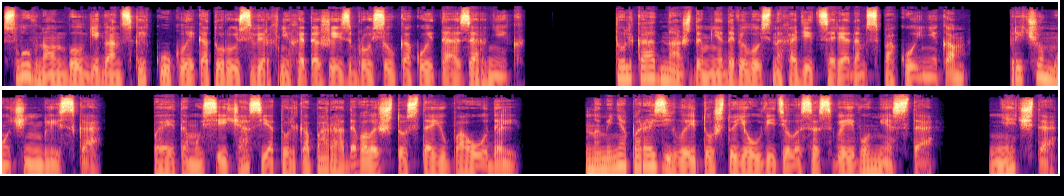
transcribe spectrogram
словно он был гигантской куклой, которую с верхних этажей сбросил какой-то озорник. Только однажды мне довелось находиться рядом с покойником, причем очень близко. Поэтому сейчас я только порадовалась, что стою поодаль. Но меня поразило и то, что я увидела со своего места. Нечто,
